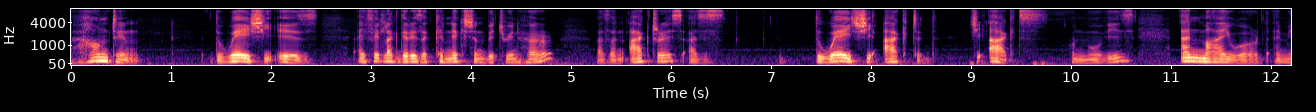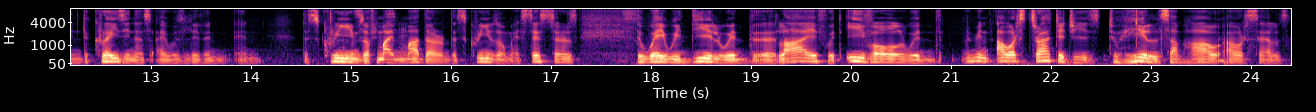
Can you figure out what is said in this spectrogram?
haunting, the way she is, I feel like there is a connection between her as an actress, as the way she acted, she acts on movies, and my world. I mean, the craziness I was living in, the screams of my mother, the screams of my sisters, the way we deal with uh, life, with evil, with, I mean, our strategies to heal somehow ourselves.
